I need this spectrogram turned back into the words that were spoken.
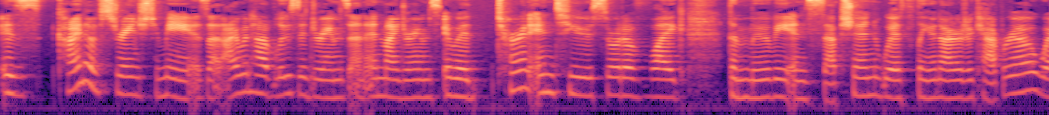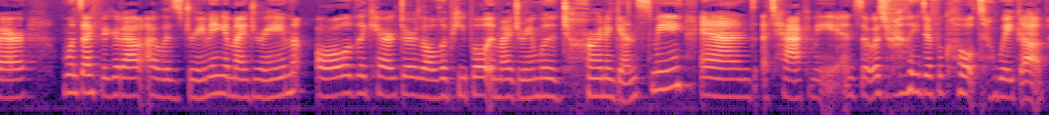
is kind of strange to me is that I would have lucid dreams, and in my dreams, it would turn into sort of like the movie Inception with Leonardo DiCaprio, where once I figured out I was dreaming in my dream, all of the characters, all the people in my dream would turn against me and attack me. And so it was really difficult to wake up.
